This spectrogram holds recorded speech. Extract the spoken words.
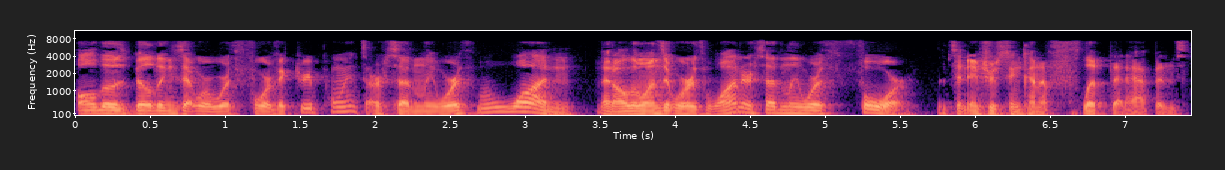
all those buildings that were worth four victory points are suddenly worth one, and all the ones that were worth one are suddenly worth four. It's an interesting kind of flip that happens.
